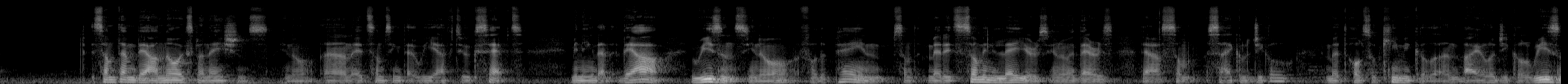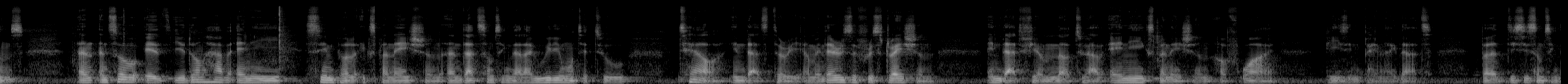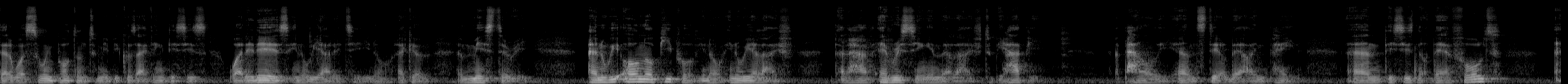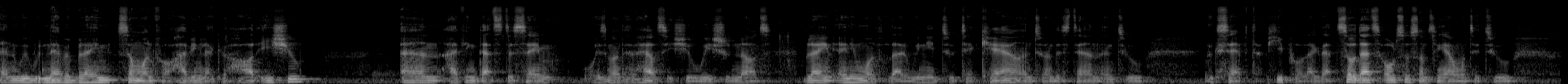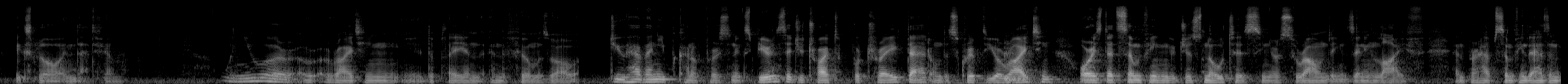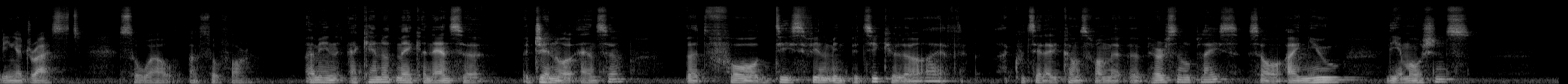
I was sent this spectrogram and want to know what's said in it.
sometimes there are no explanations, you know, and it's something that we have to accept, meaning that there are reasons, you know, for the pain, but it's so many layers, you know, there's, there are some psychological but also chemical and biological reasons. And, and so it, you don't have any simple explanation, and that's something that I really wanted to tell in that story. I mean, there is a frustration in that film not to have any explanation of why he's in pain like that. But this is something that was so important to me because I think this is what it is in reality, you know, like a, a mystery. And we all know people, you know, in real life that have everything in their life to be happy, apparently, and still they are in pain. And this is not their fault. And we would never blame someone for having like a hard issue. And I think that's the same with mental health issue. We should not blame anyone for that. We need to take care and to understand and to accept people like that. So that's also something I wanted to explore in that film. When you were uh, writing uh, the play and, and the film as well, do you have any kind of personal experience that you try to portray that on the script you're mm. writing or is that something you just notice in your surroundings and in life and perhaps something that hasn't been addressed so well uh, so far i mean i cannot make an answer a general answer but for this film in particular i, I could say that it comes from a, a personal place so i knew the emotions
